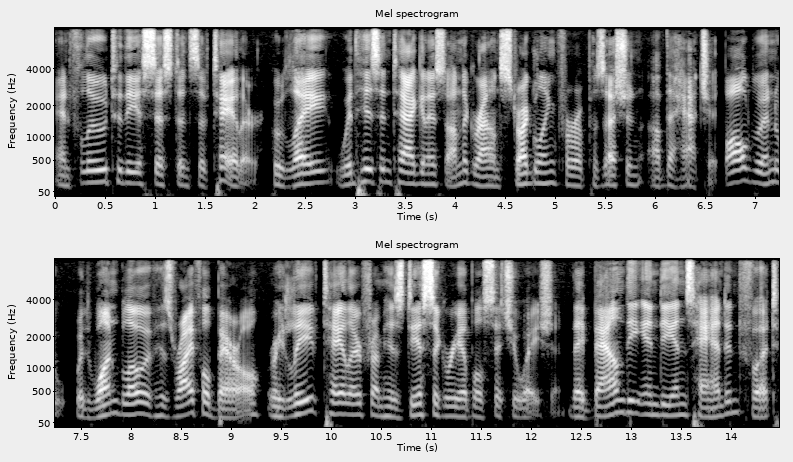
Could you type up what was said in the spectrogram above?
and flew to the assistance of Taylor, who lay with his antagonist on the ground struggling for a possession of the hatchet. Baldwin, with one blow of his rifle barrel, relieved Taylor from his disagreeable situation. They bound the Indians hand and foot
